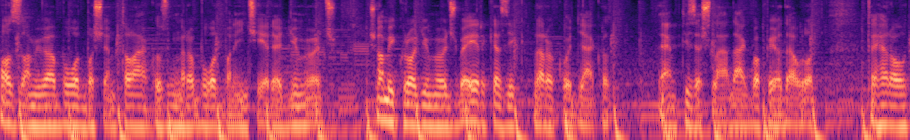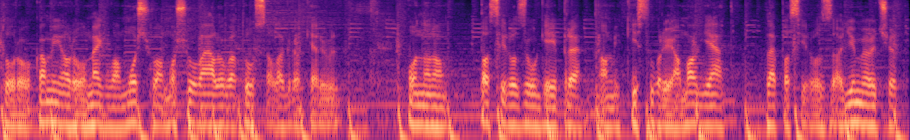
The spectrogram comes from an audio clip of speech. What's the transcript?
azzal, amivel a boltba sem találkozunk, mert a boltban nincs érett gyümölcs. És amikor a gyümölcs beérkezik, lerakodják az M10-es ládákba például a teherautóról, kamionról, meg van mosva, mosóválogató szalagra kerül, onnan a passzírozógépre, ami kiszúrja a magját, lepasszírozza a gyümölcsöt,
